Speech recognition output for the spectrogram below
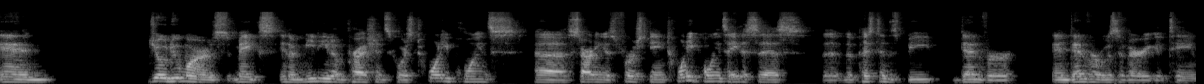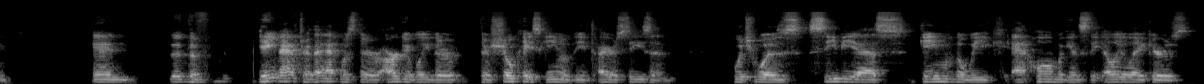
And Joe Dumars makes an immediate impression, scores 20 points, uh, starting his first game, 20 points, eight assists. The, the Pistons beat Denver, and Denver was a very good team. And the, the game after that was their arguably their their showcase game of the entire season. which was CBS game of the week at home against the LA Lakers.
